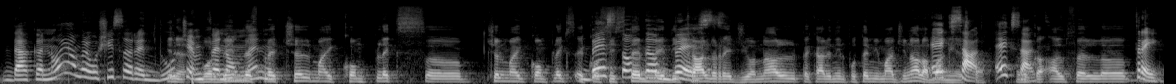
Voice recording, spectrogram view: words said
dacă noi am reușit să reducem Bine, fenomenul despre cel mai complex uh, cel mai complex ecosistem medical best. regional pe care ni-l putem imagina la banii exact, ăsta. Exact, că altfel... Uh, trei.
